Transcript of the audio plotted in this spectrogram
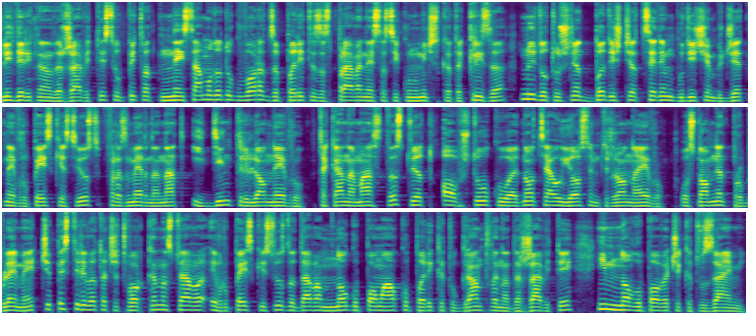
Лидерите на държавите се опитват не само да договорят за парите за справяне с економическата криза, но и да уточнят бъдещият 7 годишен бюджет на Европейския съюз в размер на над 1 трилион евро. Така на масата стоят общо около 1,8 трилиона евро. Основният проблем е, че пестеливата четворка настоява Европейския съюз да дава много по-малко пари като грантове на държавите и много повече като заеми.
